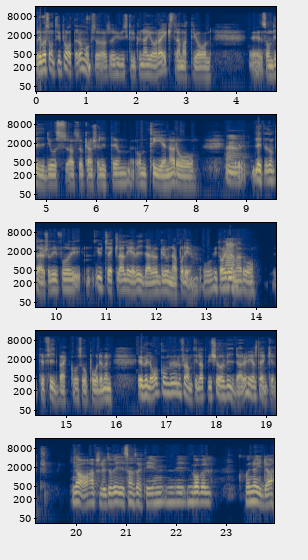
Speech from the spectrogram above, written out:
Och det var sånt vi pratade om också, alltså hur vi skulle kunna göra extra material eh, som videos, alltså kanske lite om, om teerna då. Mm. Lite sånt där, så vi får utveckla det vidare och grunna på det. Och vi tar Mm. gärna då lite feedback och så på det, men överlag kom vi väl fram till att vi kör vidare helt enkelt. Ja, absolut. Och vi som sagt, vi var väl var nöjda.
